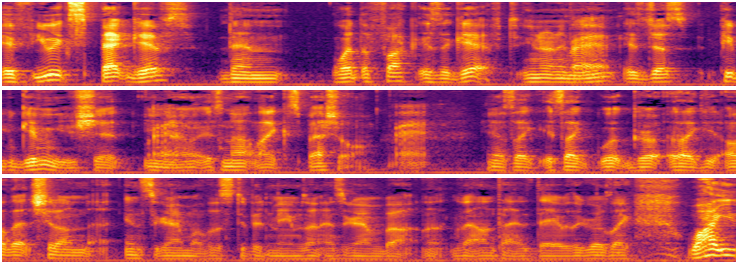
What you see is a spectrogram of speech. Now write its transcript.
if you expect gifts, then what the fuck is a gift? You know what I mean? Right. It's just people giving you shit. You know, it's not like special. Right. You know, it's like it's like what girl like all that shit on Instagram, all those stupid memes on Instagram about like, Valentine's Day, where the girls like, "Why you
